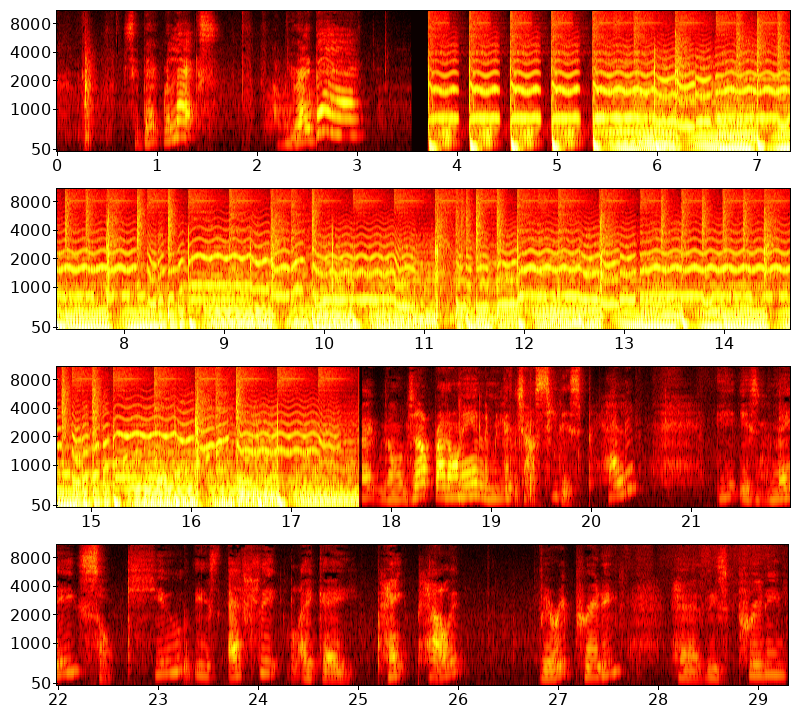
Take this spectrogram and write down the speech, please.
Sit back, relax. I'll be right back. we're gonna jump right on in. Let me let y'all see this palette. It is made so cute. It's actually like a paint palette. Very pretty. Has these pretty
